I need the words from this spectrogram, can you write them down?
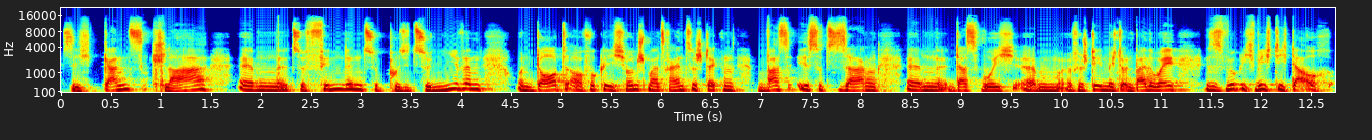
sich ganz klar ähm, zu finden, zu positionieren und dort auch wirklich Hirnschmalz reinzustecken, was ist sozusagen ähm, das, wo ich ähm, verstehen möchte. Und by the way, ist es wirklich wichtig, da auch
